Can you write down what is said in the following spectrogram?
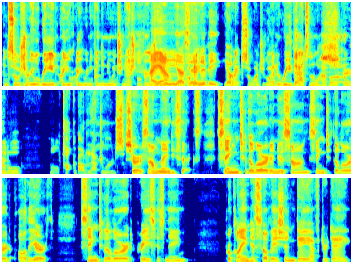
And so Sherry will read. Are you are you reading from the New International Version? I am, yes, Okay. NIV. Yep. All right. So why don't you go ahead and read that, and then we'll have a, a little little talk about it afterwards. Sure, Psalm 96. Sing to the Lord a new song. Sing to the Lord, all the earth. Sing to the Lord, praise his name. Proclaim his salvation day after day.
